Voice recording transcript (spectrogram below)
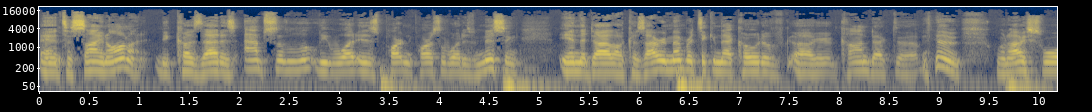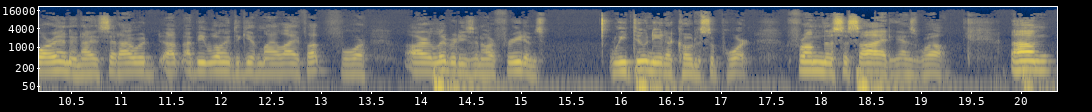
and to sign on on it, because that is absolutely what is part and parcel what is missing in the dialogue. Because I remember taking that code of uh, conduct uh, when I swore in, and I said I would I'd be willing to give my life up for our liberties and our freedoms, we do need a code of support from the society as well. Um,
